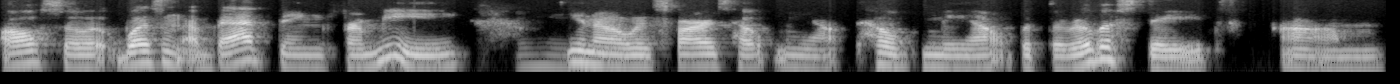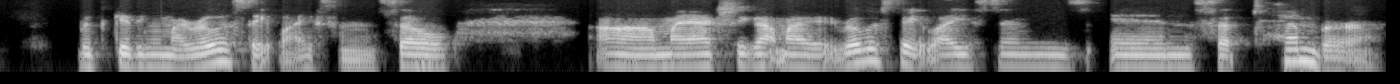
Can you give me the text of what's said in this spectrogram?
also it wasn't a bad thing for me, mm-hmm. you know, as far as helping me out, helping me out with the real estate, um, with getting my real estate license. So, um, I actually got my real estate license in September.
